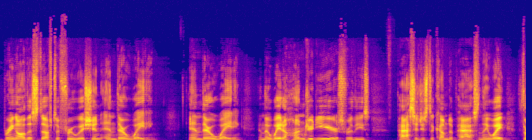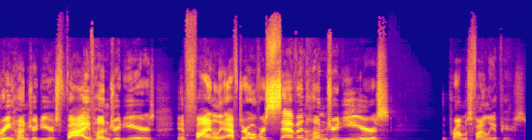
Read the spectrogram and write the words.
bring all this stuff to fruition, and they're waiting, and they're waiting, and they wait a hundred years for these passages to come to pass. And they wait 300 years, 500 years. And finally, after over 700 years, the promise finally appears.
